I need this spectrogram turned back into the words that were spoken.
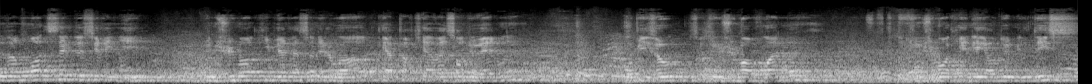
Nous avons Axel de Sérigny, une jument qui vient de la Saône-et-Loire, qui appartient à Vincent Duerne, au biseau. C'est une jument voine. C'est une jument qui est née en 2010.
